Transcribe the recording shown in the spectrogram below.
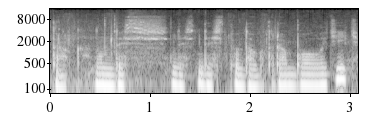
Так, нам десь десь десь туди треба було летіти.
